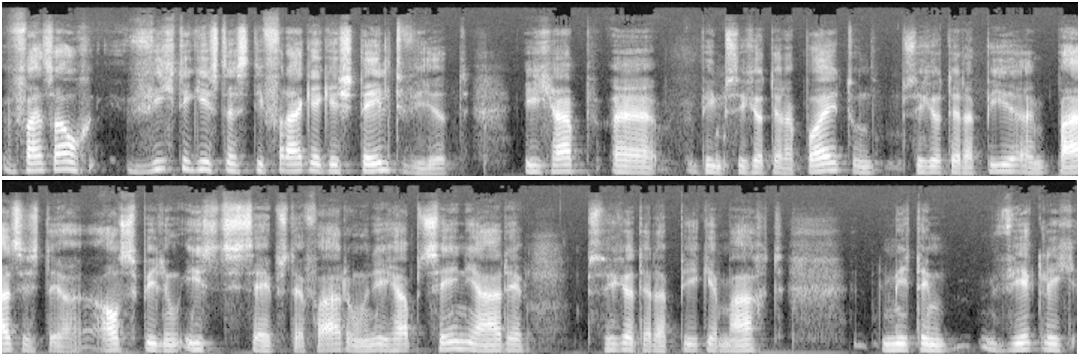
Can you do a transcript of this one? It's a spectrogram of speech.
was auch wichtig ist, dass die Frage gestellt wird, ich hab, äh, bin Psychotherapeut und Psychotherapie, eine Basis der Ausbildung ist Selbsterfahrung. Und ich habe zehn Jahre Psychotherapie gemacht mit dem wirklich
